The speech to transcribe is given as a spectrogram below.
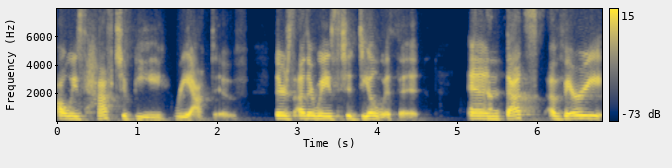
always have to be reactive. There's other ways to deal with it and yeah. that's a very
